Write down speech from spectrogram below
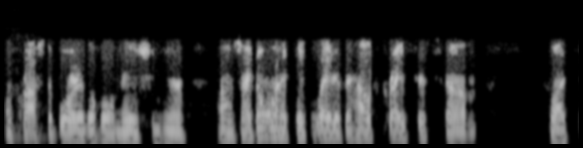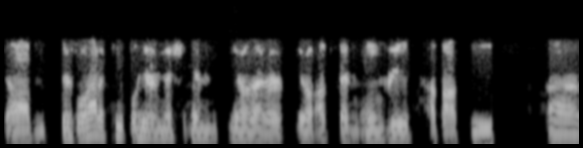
across the board of the whole nation here. Um, so I don't want to take light of the health crisis. Um, but um, there's a lot of people here in Michigan, you know, that are you know upset and angry about the uh,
